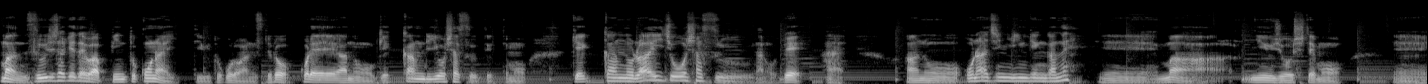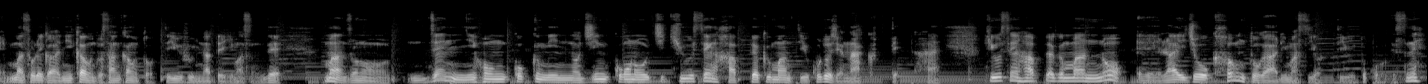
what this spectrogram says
まあ、数字だけではピンとこないっていうところなんですけど、これ、あの、月間利用者数って言っても、月間の来場者数なので、はい。あの、同じ人間がね、えー、まあ、入場しても、えー、まあそれが2カウント、3カウントっていう風になっていきますんで、まあその、全日本国民の人口のうち9800万っていうことじゃなくて、はい。9800万の、えー、来場カウントがありますよっていうところですね。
